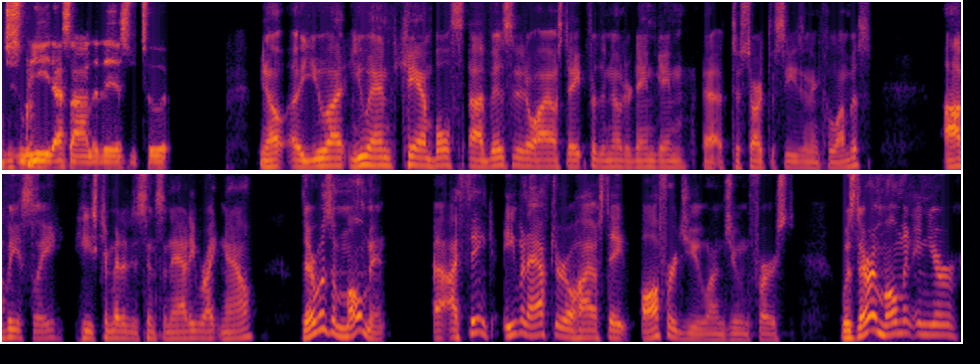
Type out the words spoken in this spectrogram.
just lead. That's all it is to it. You know, uh, you uh, you and Cam both uh, visited Ohio State for the Notre Dame game uh, to start the season in Columbus. Obviously, he's committed to Cincinnati right now. There was a moment, uh, I think, even after Ohio State offered you on June first, was there a moment in your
